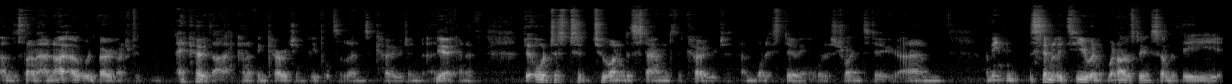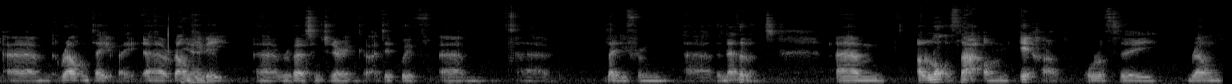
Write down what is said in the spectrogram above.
understand that, and I, I would very much echo that, kind of encouraging people to learn to code and, and Yeah. kind of, or just to, to understand the code and what it's doing or what it's trying to do. Um, I mean, similarly to you, when, when I was doing some of the um, Realm database, uh, Realm Yeah. DB uh, reverse engineering that I did with um, uh, lady from uh, the Netherlands, um, a lot of that on GitHub, all of the Realm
